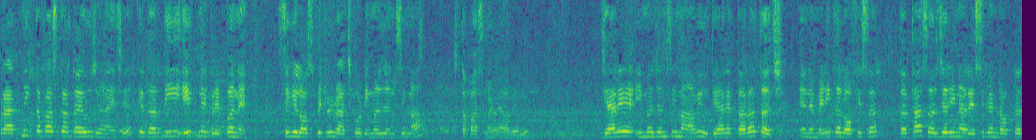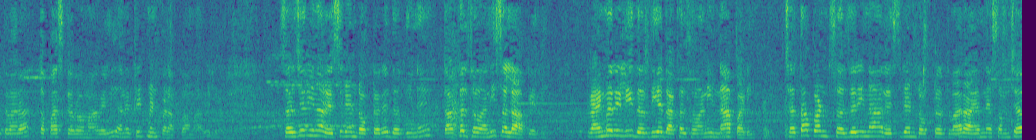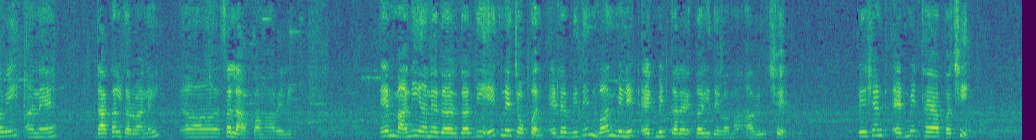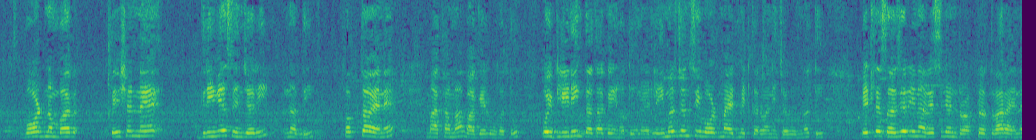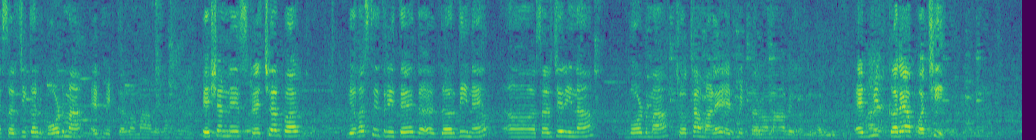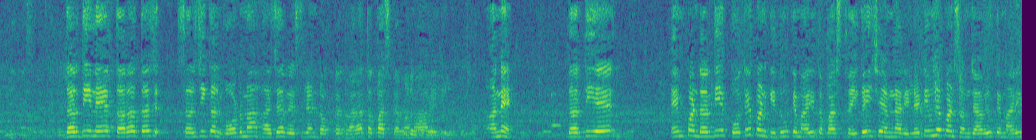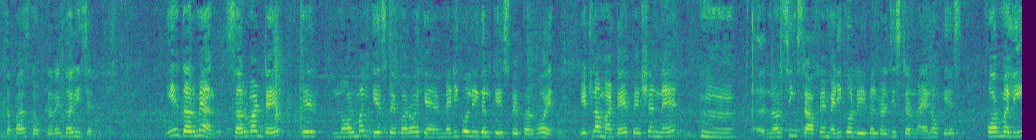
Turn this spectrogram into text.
પ્રાથમિક તપાસ કરતાં એવું જણાય છે કે દર્દી એકને ત્રેપને સિવિલ હોસ્પિટલ રાજકોટ ઇમરજન્સીમાં તપાસ માટે આવેલું. જ્યારે ઇમરજન્સીમાં આવ્યું, ત્યારે તરત જ એને મેડિકલ ઓફિસર તથા સર્જરીના રેસિડેન્ટ ડૉક્ટર દ્વારા તપાસ કરવામાં આવેલી અને ટ્રીટમેન્ટ પણ આપવામાં આવેલી. સર્જરીના રેસિડેન્ટ ડૉક્ટરે દર્દીને દાખલ થવાની સલાહ આપેલી. પ્રાઇમરીલી દર્દીએ દાખલ થવાની ના પાડી. છતાં પણ સર્જરીના રેસિડેન્ટ ડૉક્ટર દ્વારા એમને સમજાવી અને દાખલ કરવાની સલાહ આપવામાં આવેલી. એમ માની અને દર- દર્દી એકને ચોપન એટલે વિધિન વન મિનિટ એડમિટ કરે- દેવામાં આવ્યું છે. પેશન્ટ એડમિટ થયા પછી વોર્ડ નંબર પેશન્ટને ગ્રીવિયસ ઇન્જરી નથી, ફક્ત એને માથામાં વાગેલું હતું. કોઈ બ્લીડિંગ તથા કંઈ હતું નહીં એટલે ઇમરજન્સી વોર્ડમાં એડમિટ કરવાની જરૂર નથી એટલે સર્જરીના રેસિડેન્ટ ડૉક્ટર દ્વારા એને સર્જિકલ વોર્ડમાં એડમિટ કરવામાં આવેલા. પેશન્ટને સ્ટ્રેચર પર વ્યવસ્થિત રીતે દર્દીને સર્જરીના વોર્ડમાં ચોથા માળે એડમિટ કરવામાં આવેલું. એડમિટ કર્યા પછી દર્દીને તરત જ સર્જિકલ વોર્ડમાં હાજર રેસિડેન્ટ ડૉક્ટર દ્વારા તપાસ કરવામાં આવેલી અને દર્દીએ એમ પણ દર્દીએ પોતે પણ કીધું કે મારી તપાસ થઈ ગઈ છે. એમના રિલેટિવને પણ સમજાવ્યું કે મારી તપાસ ડૉક્ટરે કરી છે. એ દરમિયાન સર્વન્ટે જે નોર્મલ કેસ પેપર હોય કે મેડિકો લીગલ કેસ પેપર હોય, એટલા માટે પેશન્ટને નર્સિંગ સ્ટાફે મેડિકો લીગલ રજિસ્ટરમાં એનો કેસ ફોર્મલી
